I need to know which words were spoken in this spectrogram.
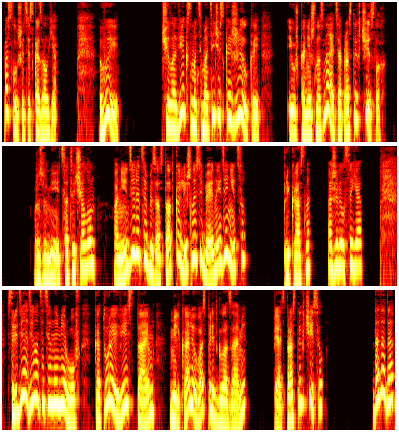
«Послушайте», — сказал я, — «вы человек с математической жилкой, и уж, конечно, знаете о простых числах». «Разумеется», — отвечал он, — «они делятся без остатка лишь на себя и на единицу». «Прекрасно», — оживился я. «Среди одиннадцати номеров, которые весь тайм мелькали у вас перед глазами, пять простых чисел». «Да-да-да»,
